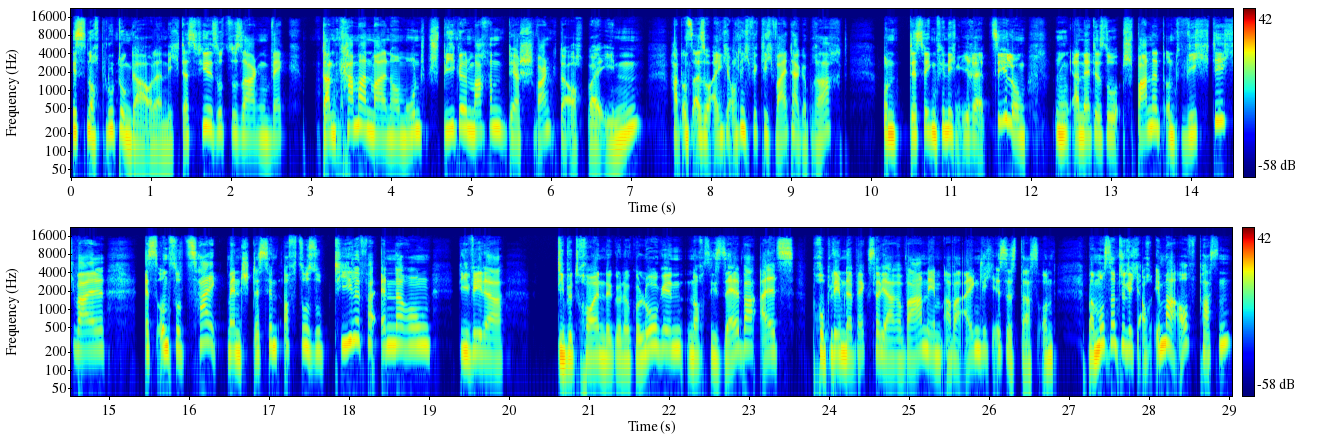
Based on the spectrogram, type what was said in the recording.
ist noch Blutung da oder nicht. Das fiel sozusagen weg. Dann kann man mal einen Hormonspiegel machen, der schwankte auch bei Ihnen, hat uns also eigentlich auch nicht wirklich weitergebracht. Und deswegen finde ich Ihre Erzählung, mh, Annette, so spannend und wichtig, weil es uns so zeigt, Mensch, das sind oft so subtile Veränderungen, die weder die betreuende Gynäkologin noch sie selber als Problem der Wechseljahre wahrnehmen, aber eigentlich ist es das. Und man muss natürlich auch immer aufpassen.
